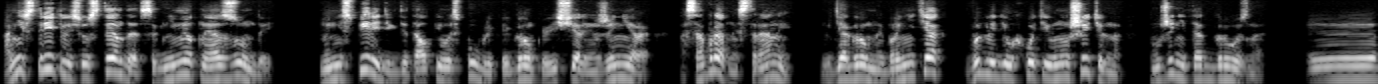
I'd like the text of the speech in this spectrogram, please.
Они встретились у стенда с огнеметной Азундой. Но не спереди, где толпилась публика и громко вещали инженера, а с обратной стороны, где огромный бронетяг выглядел хоть и внушительно, но уже не так грозно. э, -э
